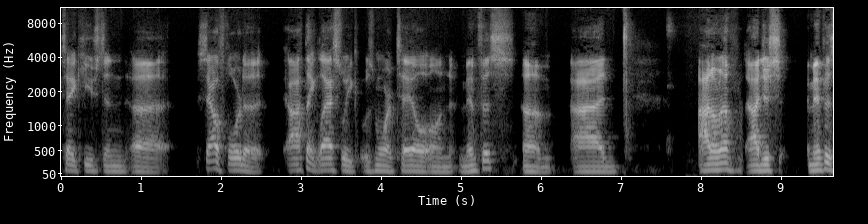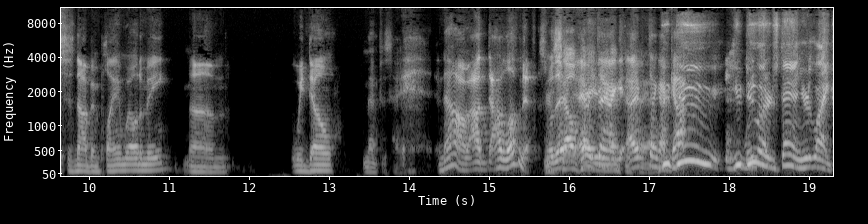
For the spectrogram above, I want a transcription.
take Houston. Uh, South Florida, I think last week was more a tale on Memphis. Um, I, I don't know. I just Memphis has not been playing well to me. Um, we don't. Memphis hate. No, I, I love Memphis. You're Well, that- self-hating everything I, Memphis everything fan. I You got. do you do understand? You're like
